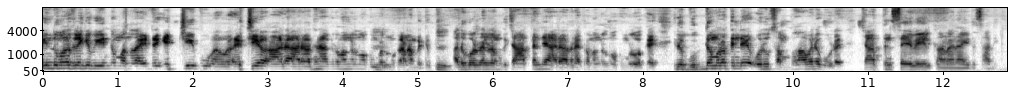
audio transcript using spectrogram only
ഹിന്ദുമതത്തിലേക്ക് വീണ്ടും വന്നതായിട്ട് യക്ഷി യക്ഷി യക്ഷിയ ആട ആരാധനാക്രമങ്ങൾ നോക്കുമ്പോൾ നമുക്ക് കാണാൻ പറ്റും. അതുപോലെ തന്നെ നമുക്ക് ചാത്തന്റെ ആരാധനാക്രമങ്ങൾ നോക്കുമ്പോഴും ഒക്കെ ഇത് ബുദ്ധമതത്തിന്റെ ഒരു സംഭാവന കൂടെ ചാത്തൻ സേവയിൽ കാണാനായിട്ട് സാധിക്കും.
